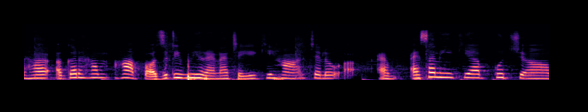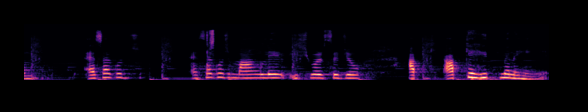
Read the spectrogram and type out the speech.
हाँ अगर हम हाँ पॉजिटिव भी रहना चाहिए कि हाँ चलो ऐसा नहीं कि आप कुछ ऐसा कुछ ऐसा कुछ मांग ले ईश्वर से जो आप, आपके हित में नहीं है।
